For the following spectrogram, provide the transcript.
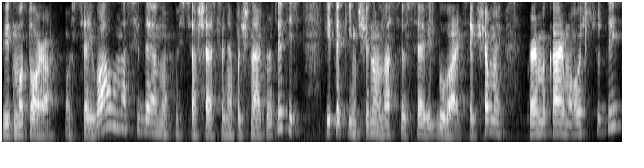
від мотора. Ось цей вал у нас іде, ну, ось ця шестерня починає крутитись, і таким чином у нас це все відбувається. Якщо ми перемикаємо ось сюди,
